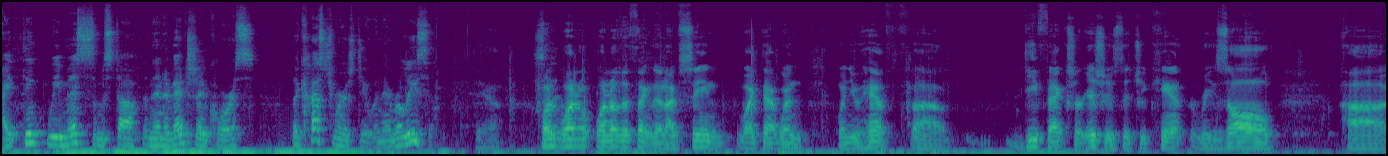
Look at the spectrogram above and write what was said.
I think we missed some stuff. And then eventually of course the customers do when they release it yeah so one, one, one other thing that i've seen like that when when you have uh, defects or issues that you can't resolve uh,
